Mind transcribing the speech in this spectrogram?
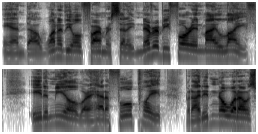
And uh, one of the old farmers said i never before in my life ate a meal where i had a full plate but i didn't know what i was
